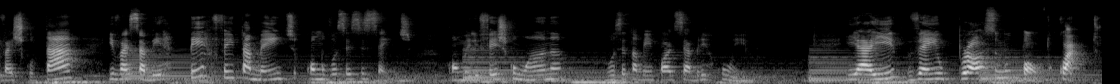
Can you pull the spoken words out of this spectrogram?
vai escutar e vai saber perfeitamente como você se sente. Como ele fez com Ana, você também pode se abrir com ele. E aí vem o próximo ponto, 4.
